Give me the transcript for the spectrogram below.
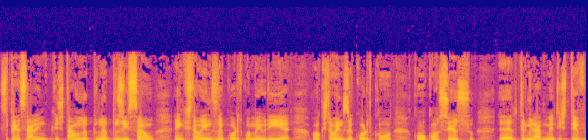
se pensarem que estão na, na, posição em que estão em desacordo com a maioria ou que estão em desacordo com, com o consenso uh, determinadamente. Isto teve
